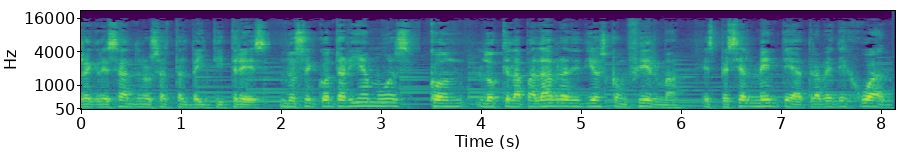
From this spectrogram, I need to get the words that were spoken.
regresándonos hasta el 23, nos encontraríamos con lo que la palabra de Dios confirma, especialmente a través de Juan,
